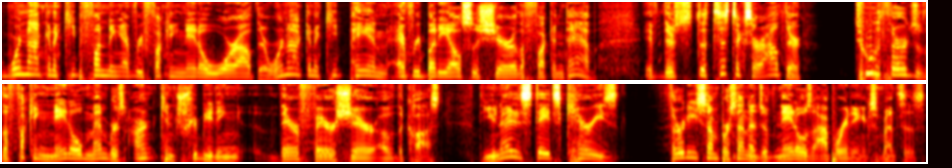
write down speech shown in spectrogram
We're not going to keep funding every fucking NATO war out there. We're not going to keep paying everybody else's share of the fucking tab. If there's statistics are out there, two thirds of the fucking NATO members aren't contributing their fair share of the cost. The United States carries 30 some percentage of NATO's operating expenses.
